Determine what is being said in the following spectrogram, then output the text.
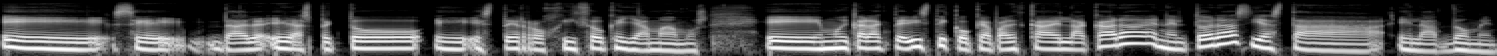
eh, se da el aspecto este rojizo que llamamos. muy característico que aparezca en la cara, en el tórax y hasta el abdomen.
